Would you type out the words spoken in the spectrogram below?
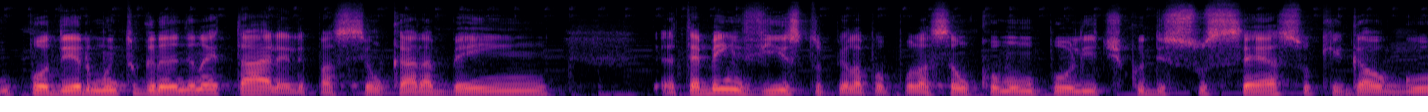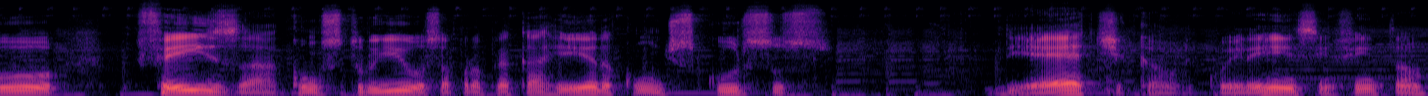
um poder muito grande na Itália. Ele passa a ser um cara bem até bem visto pela população como um político de sucesso que galgou, fez, a, construiu a sua própria carreira com discursos de ética, de coerência, enfim, então,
